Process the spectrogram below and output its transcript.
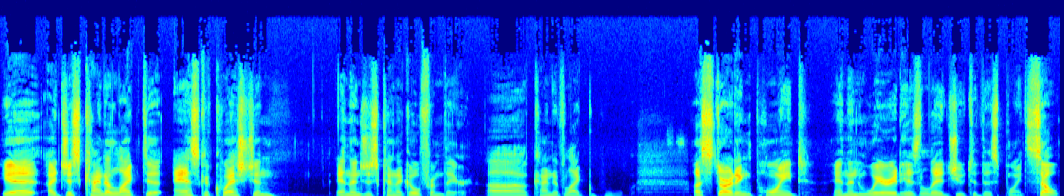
yeah, I just kind of like to ask a question and then just kind of go from there. Uh, kind of like a starting point and then where it has led you to this point. So,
